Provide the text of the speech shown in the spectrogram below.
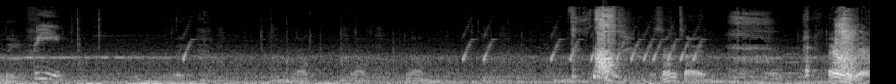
Leave. B. Leave. No. No. No. Zoom tight. There we go.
